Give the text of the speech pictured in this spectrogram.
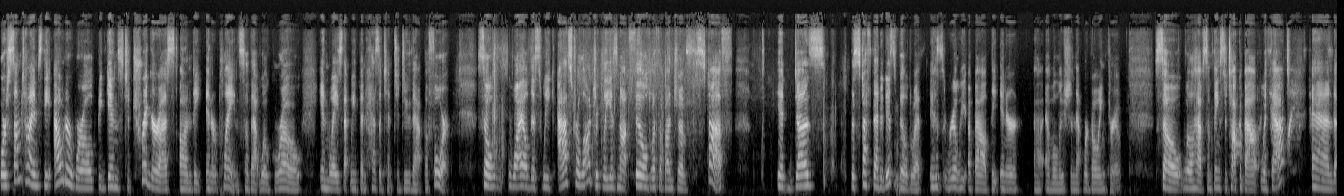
or sometimes the outer world begins to trigger us on the inner planes. So that we'll grow in ways that we've been hesitant to do that before. So while this week astrologically is not filled with a bunch of stuff, it does the stuff that it is filled with is really about the inner uh, evolution that we're going through. So we'll have some things to talk about with that. And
